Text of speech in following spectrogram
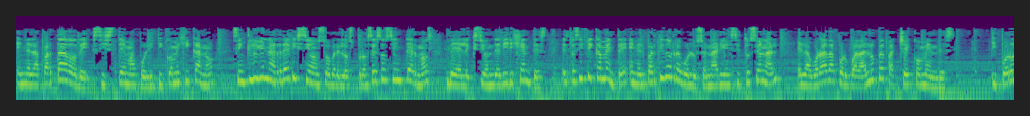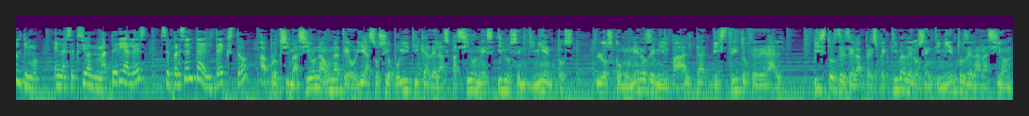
En el apartado de Sistema Político Mexicano se incluye una revisión sobre los procesos internos de elección de dirigentes, específicamente en el Partido Revolucionario Institucional, elaborada por Guadalupe Pacheco Méndez. Y por último, en la sección Materiales, se presenta el texto Aproximación a una teoría sociopolítica de las pasiones y los sentimientos, los comuneros de Milpa Alta, Distrito Federal, vistos desde la perspectiva de los sentimientos de la nación,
